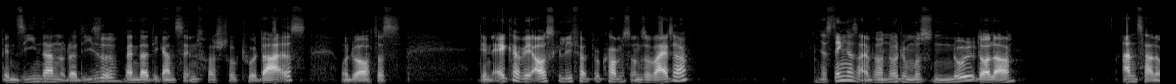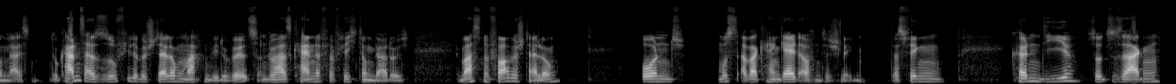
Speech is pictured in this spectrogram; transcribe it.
Benzin dann oder Diesel, wenn da die ganze Infrastruktur da ist und du auch das, den LKW ausgeliefert bekommst und so weiter. Das Ding ist einfach nur, du musst 0 Dollar Anzahlung leisten. Du kannst also so viele Bestellungen machen, wie du willst und du hast keine Verpflichtung dadurch. Du machst eine Vorbestellung und musst aber kein Geld auf den Tisch legen. Deswegen können die sozusagen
